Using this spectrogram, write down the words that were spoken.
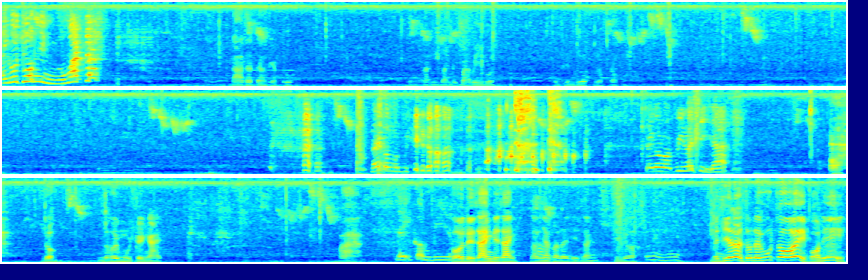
Anh hút thuốc nhìn ngứa mắt đấy Đá thật đang thèm thuốc. Đừng ăn bắn được ba bi luôn. Không thêm nước lọc đọc. đây còn một viên đây còn một viên nó chỉ ra À, được. Nó hơi mùi cây ngái. À, còn viên thôi để danh để danh. Làm nhát vào đây để danh. Tí nữa. này nữa là chỗ đây hút rồi, bỏ đi.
